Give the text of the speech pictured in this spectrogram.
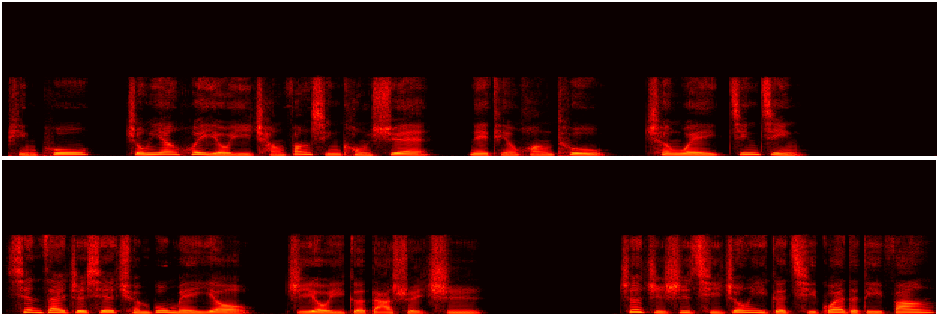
平铺，中央会有一长方形孔穴，内填黄土，称为金井。现在这些全部没有，只有一个大水池。这只是其中一个奇怪的地方，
